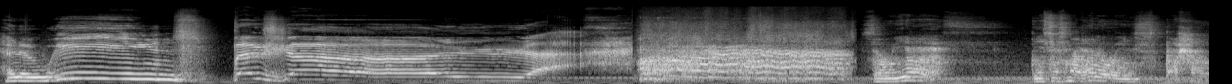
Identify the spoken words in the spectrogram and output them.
Halloween special. So yes, this is my Halloween special.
